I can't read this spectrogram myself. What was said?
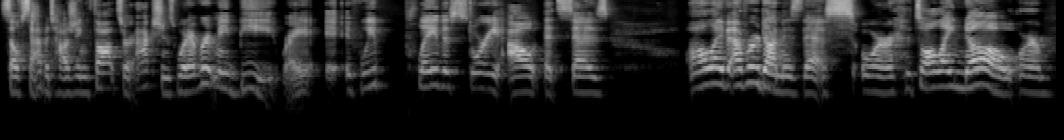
self sabotaging thoughts or actions, whatever it may be, right? If we play this story out that says, all I've ever done is this, or it's all I know, or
